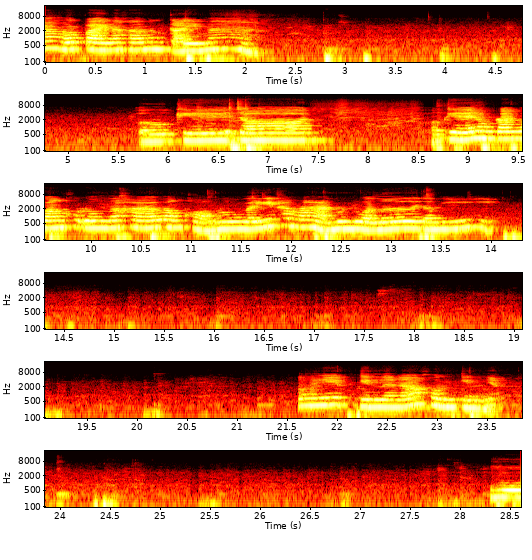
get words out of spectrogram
นั่งรถไปนะคะ มันไกลมาก โอเค จอด โอเคทำการวางลงนะคะ วางของลงและรีบทำอาหารด่วนๆเลยตอนนี้ต้องรีบกินเลยนะ คนกินเนี่ย โอ้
